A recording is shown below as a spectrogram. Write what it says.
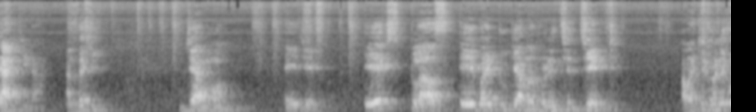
যায় কিনা। আর দেখি। যেমন, এই যে x plus a by two কে আমরা ধরে নিচ্ছি জেড আমরা কি ধরে নেব?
